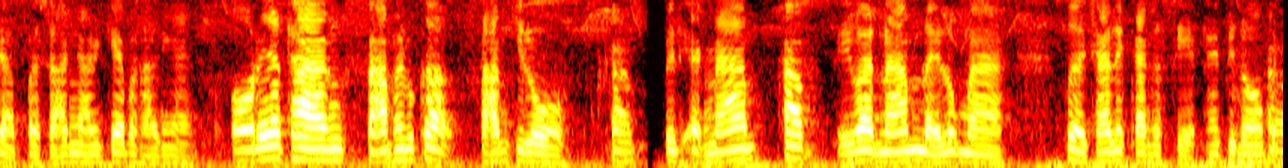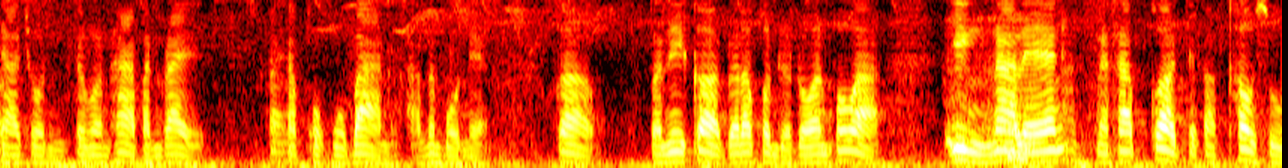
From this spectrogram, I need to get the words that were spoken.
จะประสานงานแก้ปัญหายังไงออกระยะทาง3 0 0 0ก็ 3 กิโลครับเป็นแอ่งน้ำครับหรือว่าน้ำไหลลงมา เพื่อใช้ในการเกษตรให้พี่น้องครับประชาชนจำนวน 5,000 ไร่ครับครับหกหมู่บ้านสามตำบลเนี่ยก็ตอนนี้ก็ได้รับความเดือดร้อน เพราะว่ายิ่งหน้าแล้งนะครับ ก็จะกลับเข้าสู่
